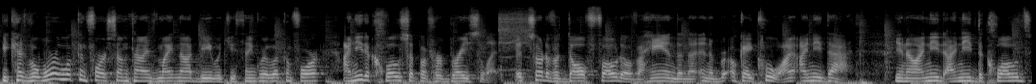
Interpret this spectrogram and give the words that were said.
because what we're looking for sometimes might not be what you think we're looking for. I need a close-up of her bracelet. It's sort of a dull photo of a hand and a, and a okay, cool, I, I, need that. You know, I need, I need the clothes.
